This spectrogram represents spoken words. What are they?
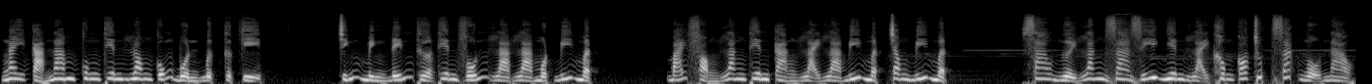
Ngay cả Nam Cung Thiên Long cũng buồn bực cực kỳ. Chính mình đến thừa thiên vốn là là một bí mật. Bái phỏng lăng thiên càng lại là bí mật trong bí mật. Sao người lăng gia dĩ nhiên lại không có chút giác ngộ nào.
